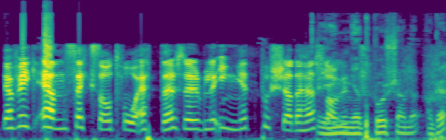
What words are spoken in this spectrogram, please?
Jag fick en sexa och två ettor så det blir inget pusha det här slaget. Inget pushande. Okej.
